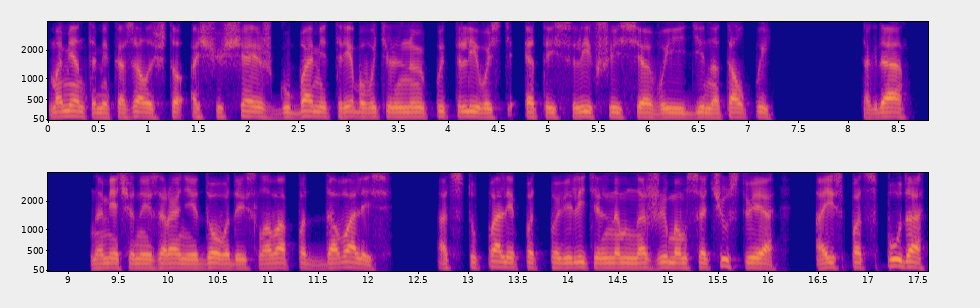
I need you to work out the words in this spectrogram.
Моментами казалось, что ощущаешь губами требовательную пытливость этой слившейся воедино толпы. Тогда намеченные заранее доводы и слова поддавались, отступали под повелительным нажимом сочувствия, а из-под спуда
